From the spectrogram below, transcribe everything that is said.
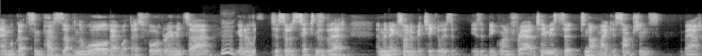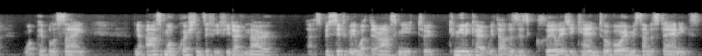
and we've got some posters up on the wall about what those four agreements are. Mm. We're going to listen to sort of sections of that. And the next one in particular is a, is a big one for our team is to, to not make assumptions about what people are saying. You know, ask more questions if, if you don't know uh, specifically what they're asking you to. Communicate with others as clearly as you can to avoid misunderstandings.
